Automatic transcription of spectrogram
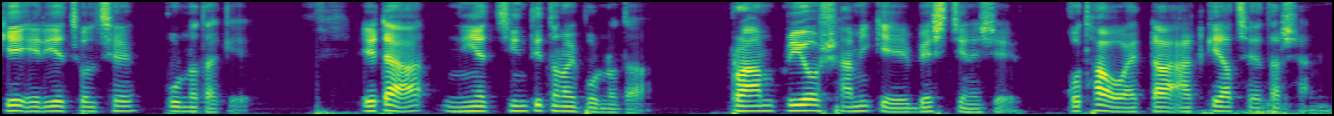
কে এড়িয়ে চলছে পূর্ণতাকে? এটা নিয়ে চিন্তিত নয় পূর্ণতা। প্রাণপ্রিয় স্বামীকে বেশ চেনে সে। কোথাও একটা আটকে আছে তার স্বামী।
